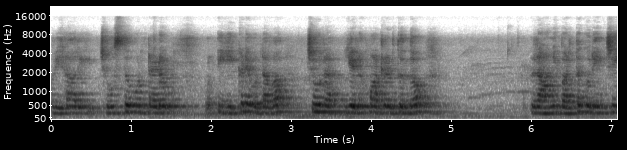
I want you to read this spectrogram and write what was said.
విహారీ చూస్తూ ఉంటాడు. ఇక్కడే ఉన్నావా? చూడరా ఎలా మాట్లాడుతుందో? రాణి భర్త గురించి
